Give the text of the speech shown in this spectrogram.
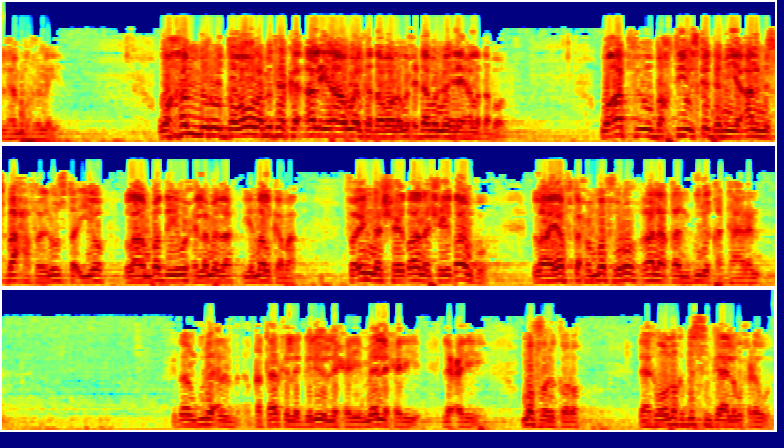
alhamburinaya wahamiruu daboola midka alinaa weelka daboola wix dabool loo helay hala dabool. Wa adfiuu bakhtiyo iska damiya almisbaaxa faynuusta iyo laambadda iyo wixii lamida iyo nalkaba. Fa ina ashayطaana shayطaanku laa yaftaxu ma furo halaqan guri qataaran. Haydaan guri qataarka la geliyo liiy meel la celiyey ma furi karo. Laakiin waa marka bisimka ilah lagu xidho wey.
